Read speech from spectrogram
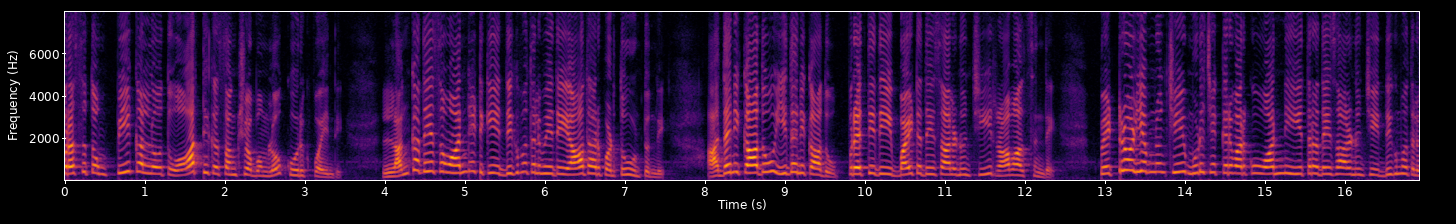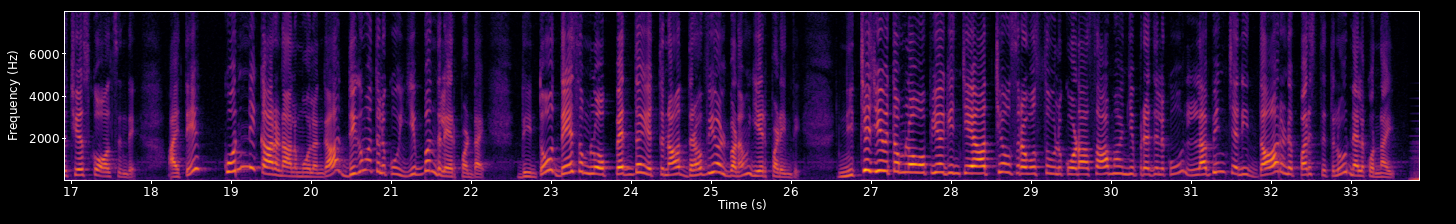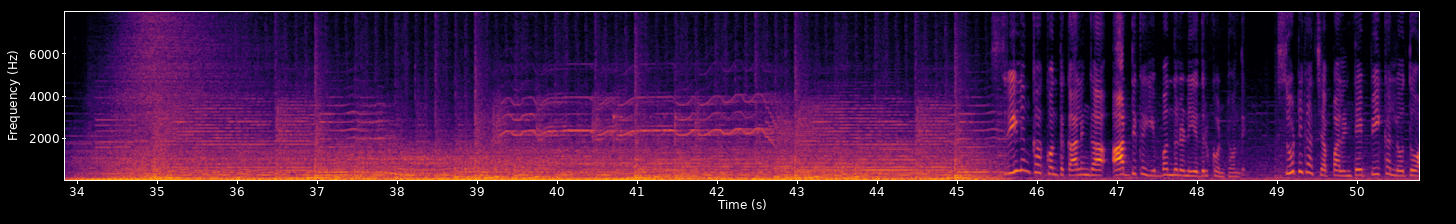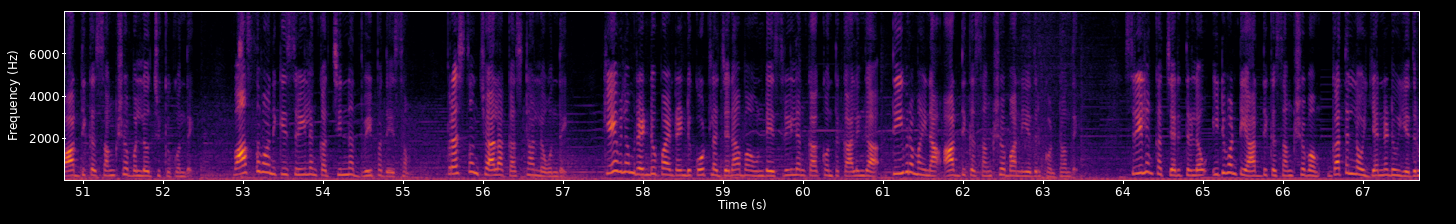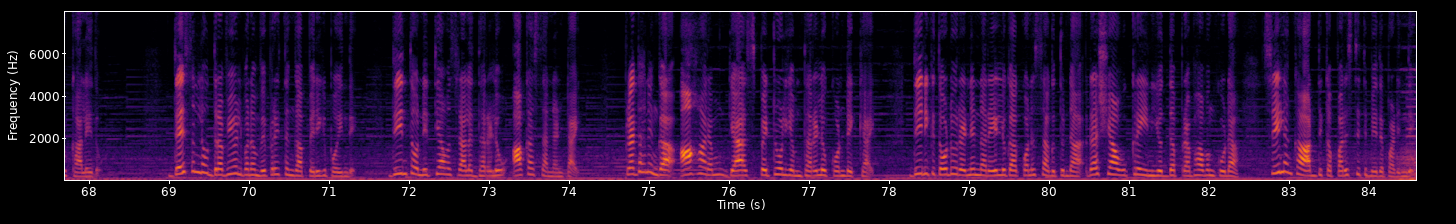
ప్రస్తుతం పీకల్లోతు ఆర్థిక సంక్షోభంలో కూరుకుపోయింది. లంక దేశం అన్నిటికీ దిగుమతుల మీదే ఆధారపడుతూ ఉంటుంది. అదని కాదు ఇదని కాదు ప్రతిదీ బయట దేశాల నుంచి రావాల్సిందే. పెట్రోలియం నుంచి ముడి చక్కెర వరకు అన్ని ఇతర దేశాల నుంచి దిగుమతులు చేసుకోవాల్సిందే. అయితే కొన్ని కారణాల మూలంగా దిగుమతులకు ఇబ్బందులు ఏర్పడ్డాయి. దీంతో దేశంలో పెద్ద ఎత్తున ద్రవ్యోల్బణం ఏర్పడింది. నిత్య జీవితంలో ఉపయోగించే అత్యవసర వస్తువులు కూడా సామాన్య ప్రజలకు లభించని దారుణ పరిస్థితులు నెలకొన్నాయి. శ్రీలంక కొంతకాలంగా ఆర్థిక ఇబ్బందులను ఎదుర్కొంటోంది. సూటిగా చెప్పాలంటే పీకల్లోతో ఆర్థిక సంక్షోభంలో చిక్కుకుంది. వాస్తవానికి శ్రీలంక చిన్న ద్వీప దేశం ప్రస్తుతం చాలా కష్టాల్లో ఉంది. కేవలం రెండు పాయింట్ రెండు కోట్ల జనాభా ఉండే శ్రీలంక కొంతకాలంగా తీవ్రమైన ఆర్థిక సంక్షోభాన్ని ఎదుర్కొంటోంది. శ్రీలంక చరిత్రలో ఇటువంటి ఆర్థిక సంక్షోభం గతంలో ఎన్నడూ ఎదురు కాలేదు. దేశంలో ద్రవ్యోల్బణం విపరీతంగా పెరిగిపోయింది. దీంతో నిత్యావసరాల ధరలు ఆకాశాన్నంటాయి. ప్రధానంగా ఆహారం గ్యాస్ పెట్రోలియం ధరలు కొండెక్కాయి. దీనికి తోడు రెండున్నరేళ్ళుగా కొనసాగుతున్న రష్యా ఉక్రెయిన్ యుద్ధ ప్రభావం కూడా శ్రీలంక ఆర్థిక పరిస్థితి మీద పడింది.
